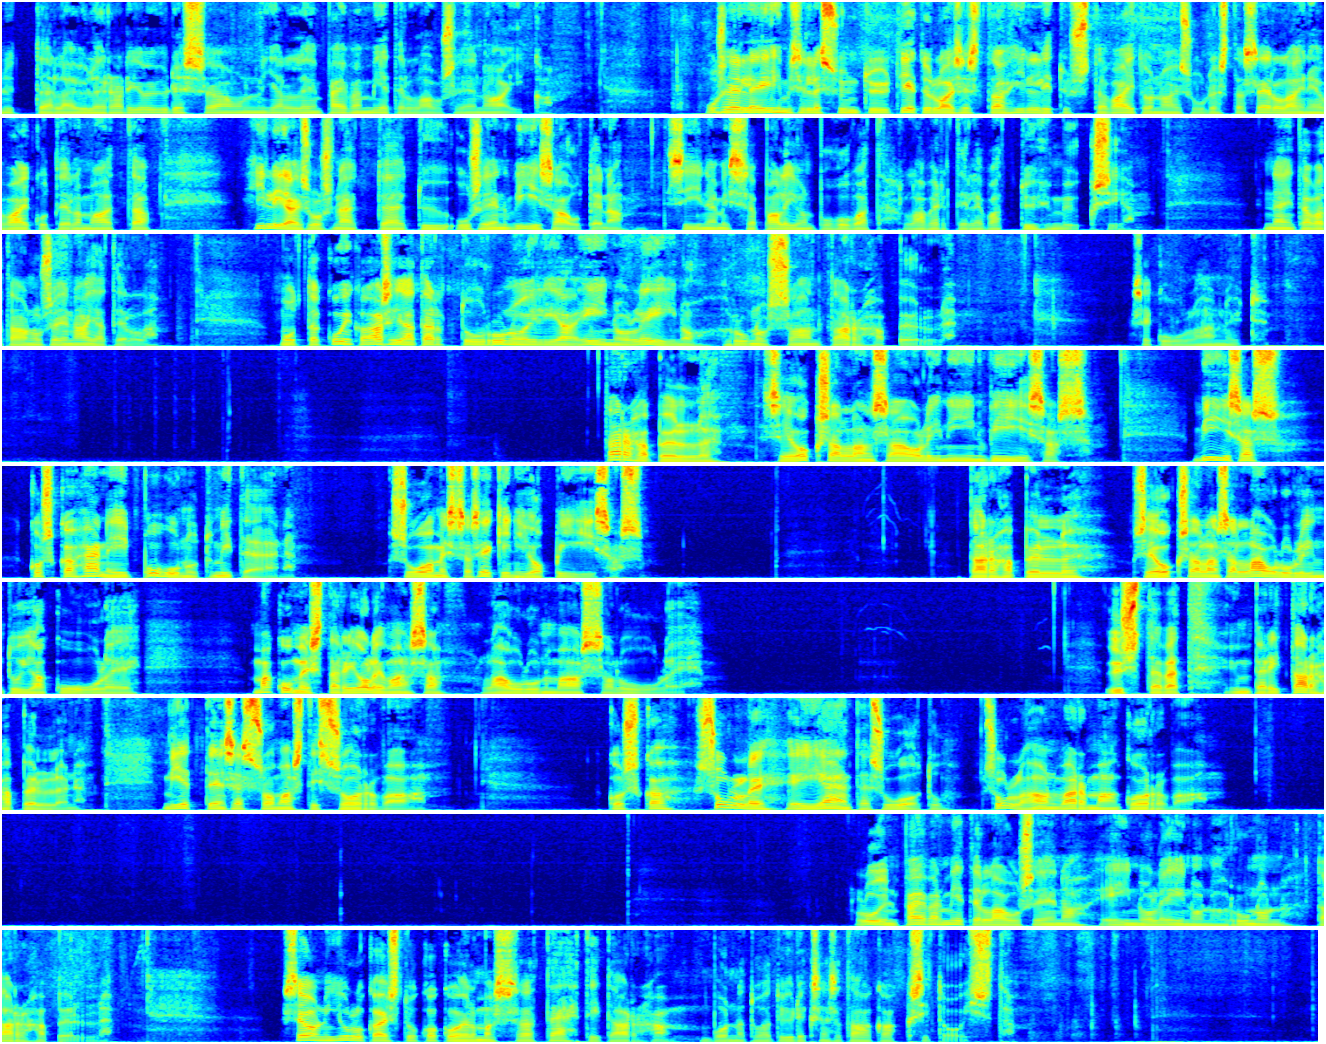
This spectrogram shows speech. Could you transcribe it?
Nyt täällä Yle Radio Yhdessä on jälleen päivän mietelauseen aika. Useille ihmisille syntyy tietynlaisesta hillitystä vaitonaisuudesta sellainen vaikutelma, että hiljaisuus näyttäytyy usein viisautena, siinä missä paljon puhuvat lavertelevat tyhmyyksiä. Näin tavataan usein ajatella. Mutta kuinka asia tarttuu runoilija Eino Leino runossaan Tarhapölle? Se kuullaan nyt. Tarhapöllö, se oksallansa oli niin viisas. Viisas, koska hän ei puhunut mitään. Suomessa sekin jo piisas. Tarhapöllö, se oksallansa laululintuja kuulee, makumestari olevansa laulun maassa luulee. Ystävät ympäri tarhapöllön, mietteensä somasti sorvaa – koska sulle ei jääntä suotu, sulla on varmaan korvaa. Luin päivän mietelauseena Eino Leinon runon Tarhapöllö. Se on julkaistu kokoelmassa Tähtitarha vuonna 1912.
